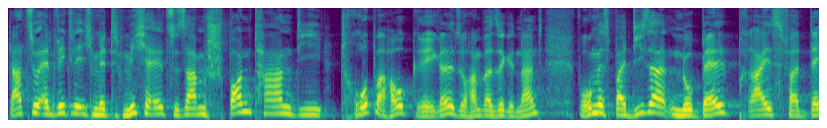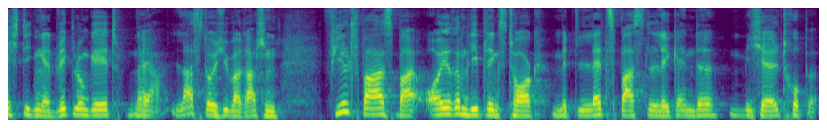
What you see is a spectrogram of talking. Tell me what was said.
Dazu entwickle ich mit Michael zusammen spontan die Truppe Haug-Regel, so haben wir sie genannt. Worum es bei dieser Nobelpreis verdächtigen Entwicklung geht, naja, lasst euch überraschen. Viel Spaß bei eurem Lieblingstalk mit Let's Bastel-Legende Michael Truppe.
